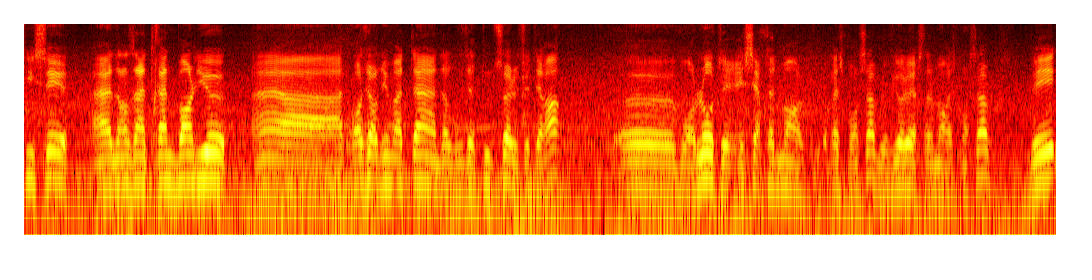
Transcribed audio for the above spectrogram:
Si c'est hein, dans un train de banlieue hein, à 3h du matin, donc vous êtes toute seule, etc., bon, l'autre est, certainement responsable, le violeur est certainement responsable, mais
